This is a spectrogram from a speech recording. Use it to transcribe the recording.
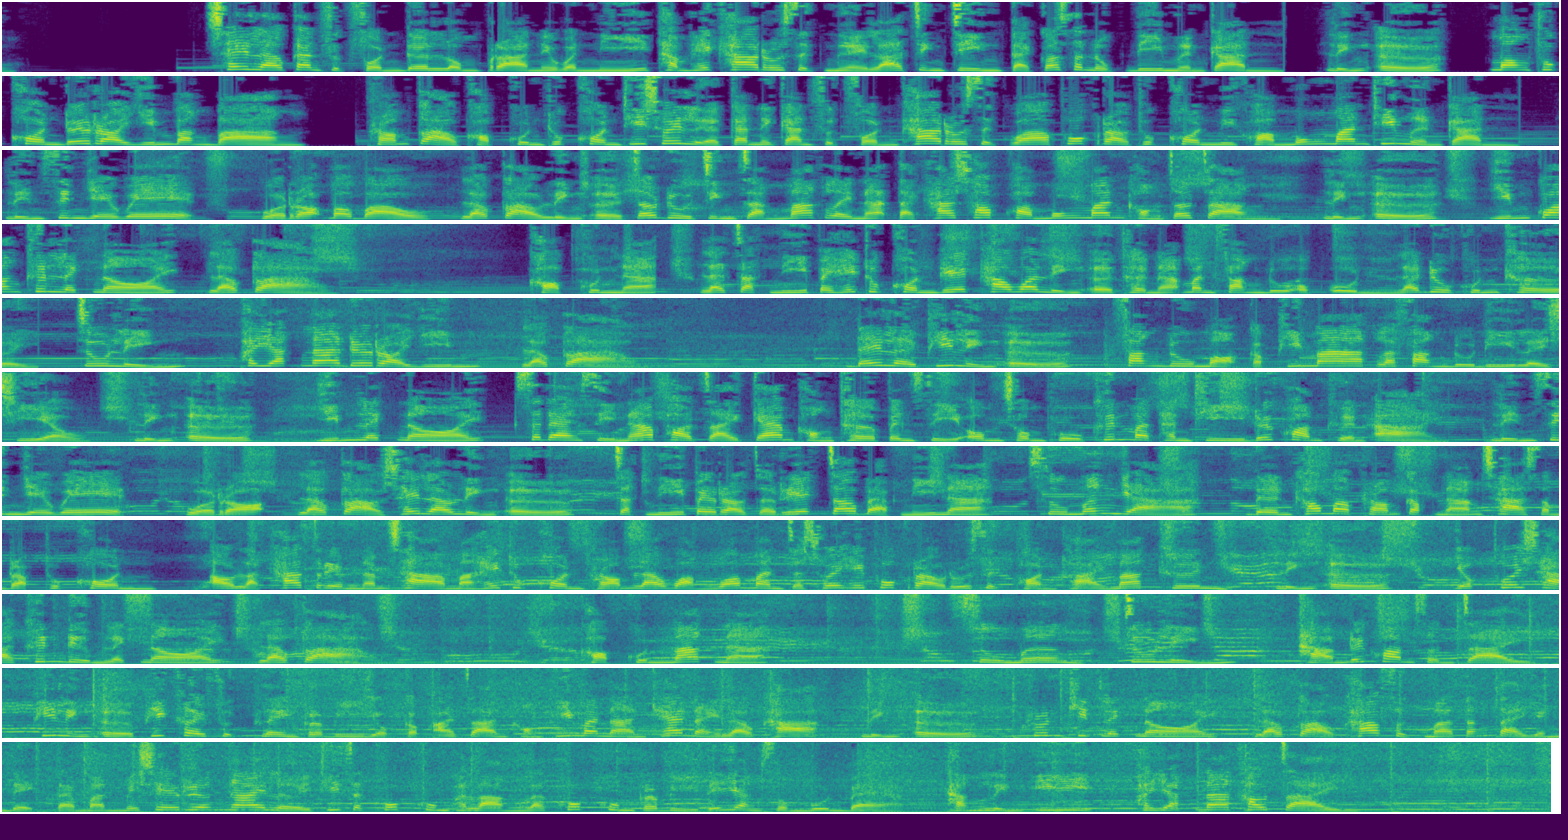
ใช่แล้วการฝึกฝนเดินลมปราณในวันนี้ทำให้ข้ารู้สึกเหนื่อยล้าจริง ๆ แต่ก็สนุกดีเหมือนกัน หลิงเอ๋อมองทุกคนด้วยรอยยิ้มบางๆ พร้อมกล่าวขอบคุณทุกคนที่ช่วยเหลือกันในการฝึกฝนข้ารู้สึกว่าพวกเราทุกคนมีความมุ่งมั่นที่เหมือนกัน หลินซินเยเว่หัวเราะเบาๆ แล้วกล่าวหลิงเอ๋อเจ้าดูจริงจังมากเลยนะ แต่ข้าชอบความมุ่งมั่นของเจ้าจัง หลิงเอ๋อยิ้มกว้างขึ้นเล็กน้อย แล้วกล่าว ขอบคุณนะ และจากนี้ไปให้ทุกคนเรียกข้าว่าหลิงเอ๋อเธอนะมันฟังดูอบอุ่น และดูคุ้นเคย จูหลิง พยักหน้าด้วยรอยยิ้ม แล้วกล่าว ได้เลยพี่หลิงเอ๋อ ฟังดูเหมาะกับพี่มากและฟังดูดีเลยเชียว หลิงเอ๋อ ยิ้มเล็กน้อย แสดงสีหน้าพอใจแก้มของเธอเป็นสีอมชมพูขึ้นมาทันทีด้วยความเขินอาย หลินซินเยเว่หัวเราะแล้วกล่าวใช่แล้วหลิงเอ๋อ จากนี้ไปเราจะเรียกเจ้าแบบนี้นะ ซูเมิ่งหยา เดินเข้ามาพร้อมกับน้ำชาสำหรับทุกคน เอาหลักค่าเตรียมน้ำชามาให้ทุกคนพร้อมแล้วหวังว่ามันจะช่วยให้พวกเรารู้สึกผ่อนคลายมากขึ้น หลิงเอ๋อ ยกถ้วยชาขึ้นดื่มเล็กน้อย แล้วกล่าว ขอบคุณมากนะ สู่เมิงจูหลิง ถามด้วยความสนใจ พี่หลิงเอ๋อพี่เคยฝึกเพลงกระบี่หยกกับอาจารย์ของพี่มานานแค่ไหนแล้วคะ หลิงเอ๋อครุ่นคิดเล็กน้อย แล้วกล่าวข้าฝึกมาตั้งแต่ยังเด็กแต่มันไม่ใช่เรื่องง่ายเลยที่จะควบคุมพลังและควบคุมกระบี่ได้อย่างสมบูรณ์แบบ ทั้งหลิงอี้ พยักหน้าเข้าใจ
